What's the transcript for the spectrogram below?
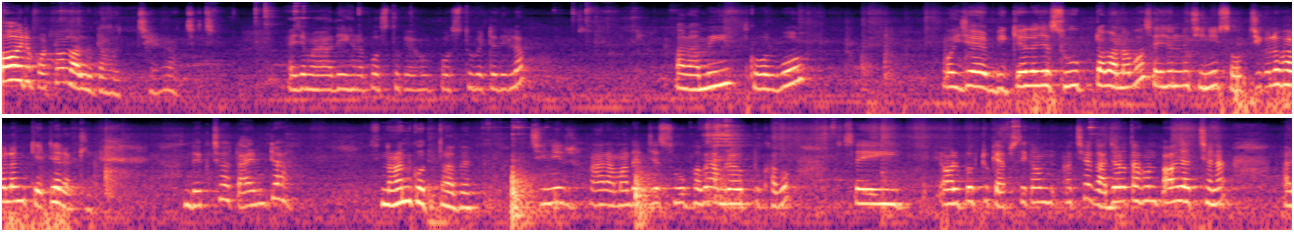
ও, এটা পটল আলুটা হচ্ছে। আচ্ছা আচ্ছা। এই যে মায়াদি এখানে পোস্তকে, পোস্ত বেটে দিলাম আর আমি করব ওই যে বিকেলে যে স্যুপটা বানাবো, সেই জন্য চিনির সবজিগুলো ভাবলাম কেটে রাখি। দেখছ টাইমটা? স্নান করতে হবে। চিনির আর আমাদের যে স্যুপ হবে, আমরাও একটু খাব। সেই অল্প একটু ক্যাপসিকাম আছে গাজরও তো এখন পাওয়া যাচ্ছে না আর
